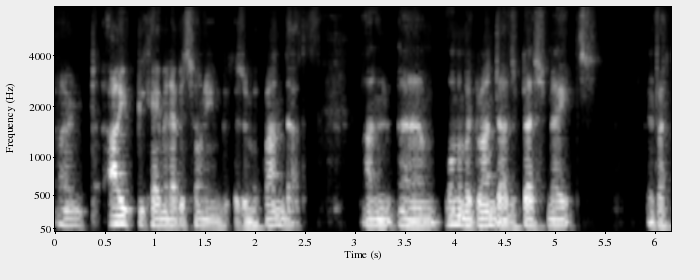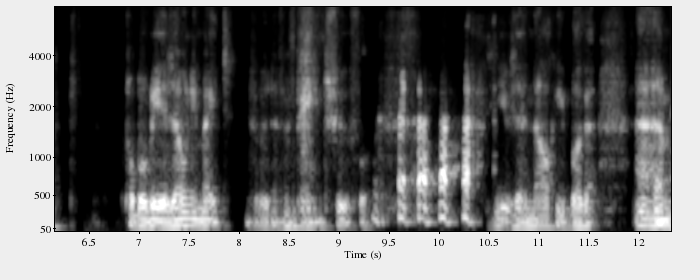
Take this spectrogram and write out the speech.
um, I became an Evertonian because of my granddad, and um, one of my granddad's best mates, in fact, probably his only mate, if I'm being truthful, he was a narky bugger, um,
